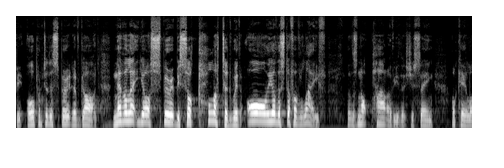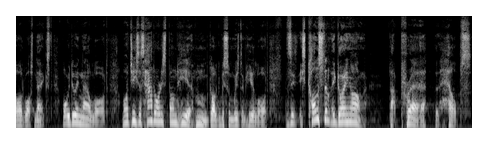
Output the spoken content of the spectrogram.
Be open to the Spirit of God. Never let your spirit be so cluttered with all the other stuff of life that there's not part of you that's just saying, Okay, Lord, what's next? What are we doing now, Lord? Lord Jesus, how do I respond here? Hmm, God, give me some wisdom here, Lord. It's constantly going on. That prayer that helps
